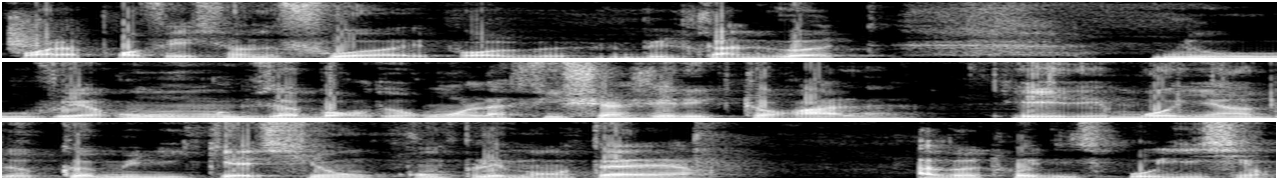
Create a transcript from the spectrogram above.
pour la profession de foi et pour le bulletin de vote, nous verrons, nous aborderons l'affichage électoral et les moyens de communication complémentaires à votre disposition.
